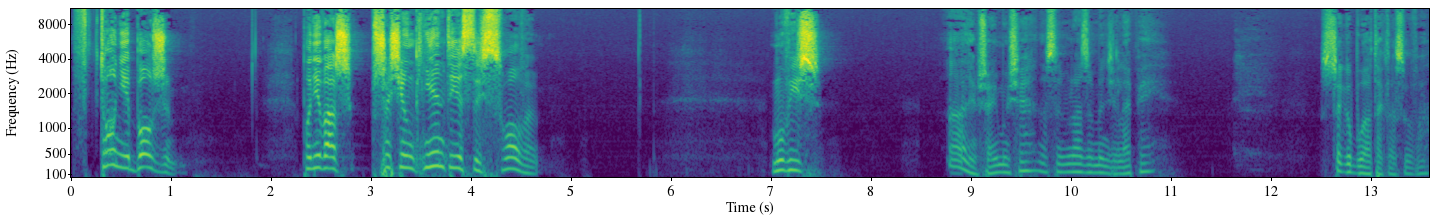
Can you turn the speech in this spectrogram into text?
w tonie Bożym, ponieważ przesiąknięty jesteś słowem. Mówisz, a nie przejmuj się, następnym razem będzie lepiej. Z czego była ta klasowa?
